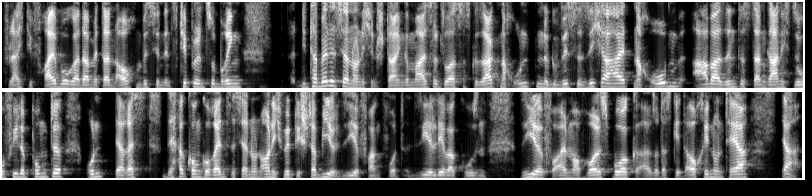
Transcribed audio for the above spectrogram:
Vielleicht die Freiburger damit dann auch ein bisschen ins Kippeln zu bringen die Tabelle ist ja noch nicht in Stein gemeißelt. Du hast es gesagt, nach unten eine gewisse Sicherheit, nach oben aber sind es dann gar nicht so viele Punkte und der Rest der Konkurrenz ist ja nun auch nicht wirklich stabil. Siehe Frankfurt, siehe Leverkusen, siehe vor allem auch Wolfsburg. Also das geht auch hin und her. Ja,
